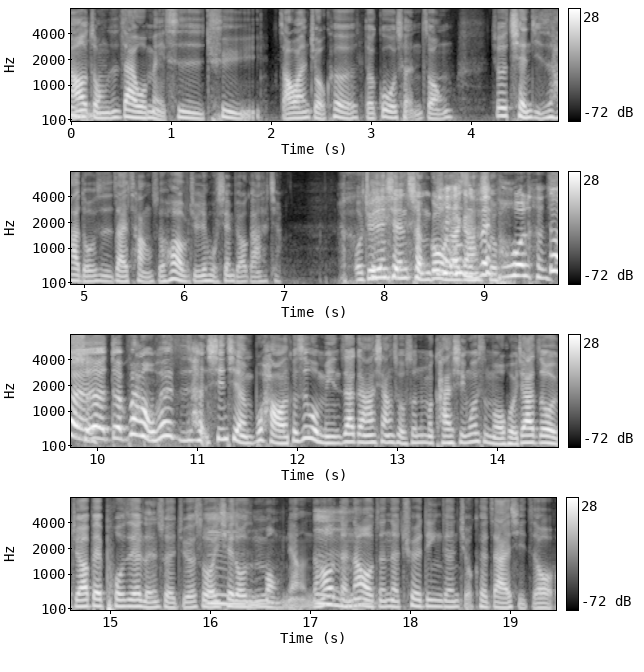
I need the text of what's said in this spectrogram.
然后，总之，在我每次去找完酒客的过程中，就是前几次他都是在唱，所以后来我决定，我先不要跟他讲，我决定先成功了再跟他 说。对对对，不然我会一直很心情很不好。可是我明明在跟他相处的时候那么开心，为什么我回家之后我就要被泼这些冷水，觉得说一切都是梦那样？然后等到我真的确定跟酒客在一起之后，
